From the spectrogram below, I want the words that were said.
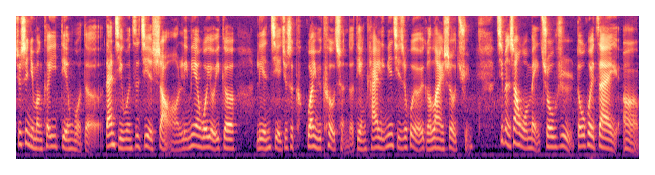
就是你们可以点我的单集文字介绍哦，里面我有一个连接，就是关于课程的，点开里面其实会有一个 LINE 社群。基本上我每周日都会在呃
